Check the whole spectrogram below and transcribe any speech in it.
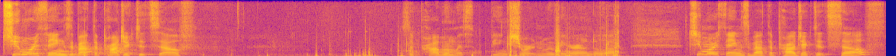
two more things about the project itself. There's a problem with being short and moving around a lot. Two more things about the project itself.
